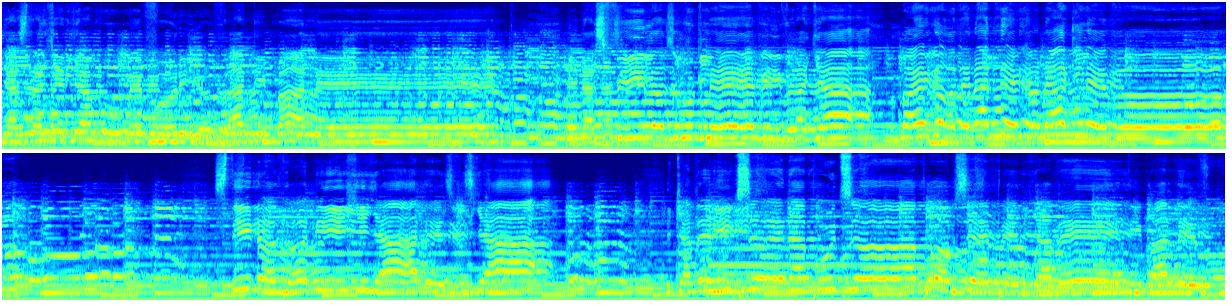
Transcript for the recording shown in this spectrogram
μια στα χέρια μου με φορείο θα την πάνε ένας φίλος μου κλέβει βρακιά Μα εγώ δεν αντέχω να κλέβω. Στην οθόνη χιλιάδες βυζιά. Κι αν δεν ρίξω ένα πούτσο απόψε παιδιά δεν την παλεύω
